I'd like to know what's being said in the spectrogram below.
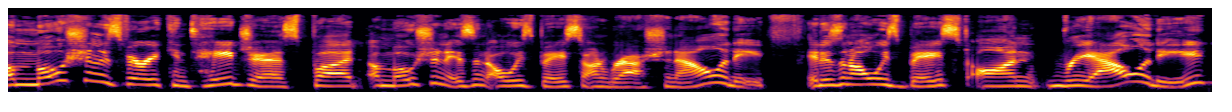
Emotion is very contagious, but emotion isn't always based on rationality. It isn't always based on reality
